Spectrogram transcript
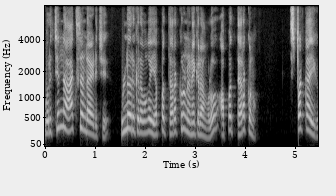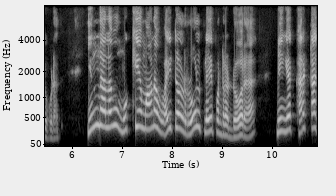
ஒரு சின்ன ஆக்சிடெண்ட் ஆகிடுச்சு உள்ளே இருக்கிறவங்க எப்போ திறக்கணும்னு நினைக்கிறாங்களோ அப்போ திறக்கணும். ஸ்ட்ரக் ஆகிக்கக்கூடாது இந்த அளவு முக்கியமான வைட்டல் ரோல் ப்ளே பண்ணுற டோரை நீங்கள் கரெக்டாக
